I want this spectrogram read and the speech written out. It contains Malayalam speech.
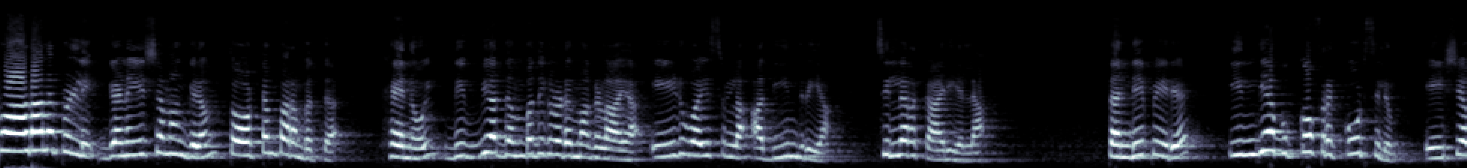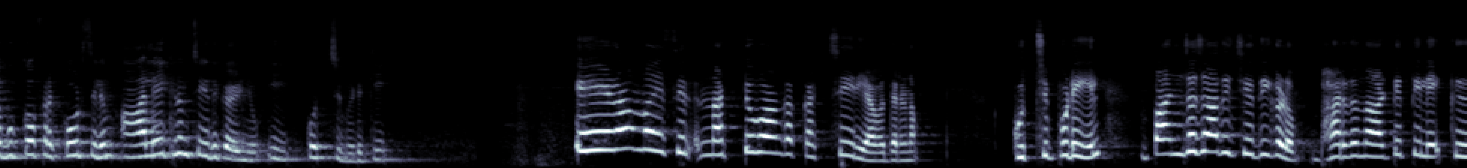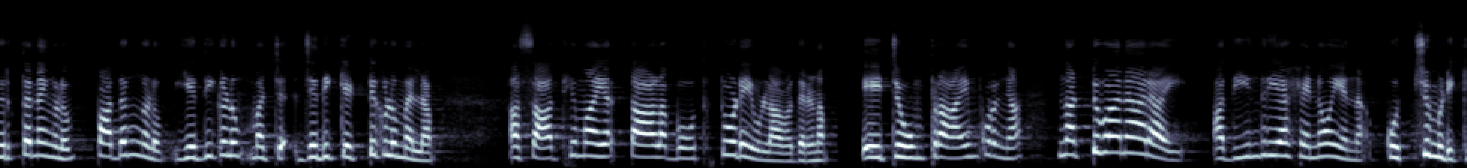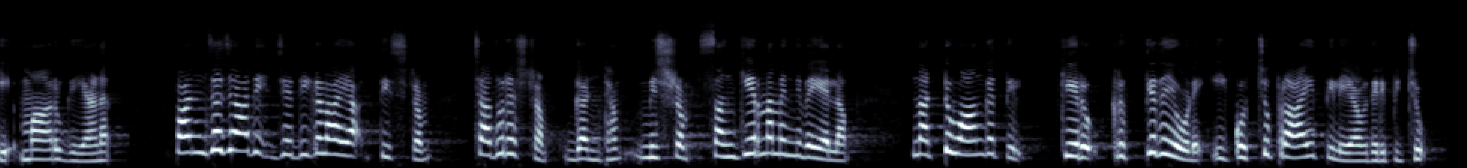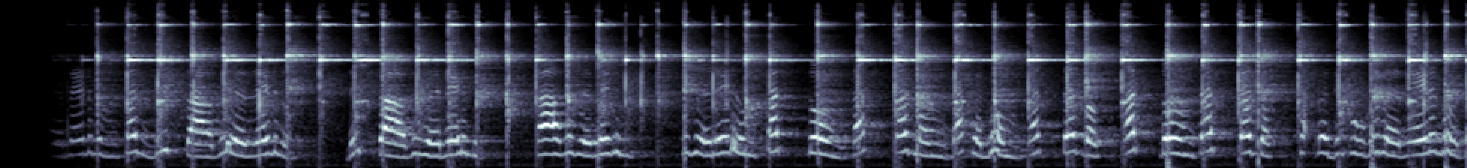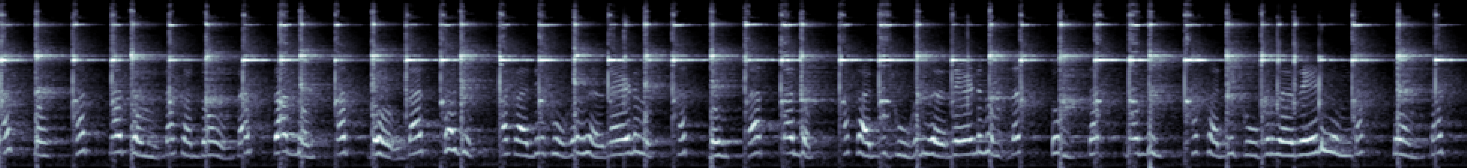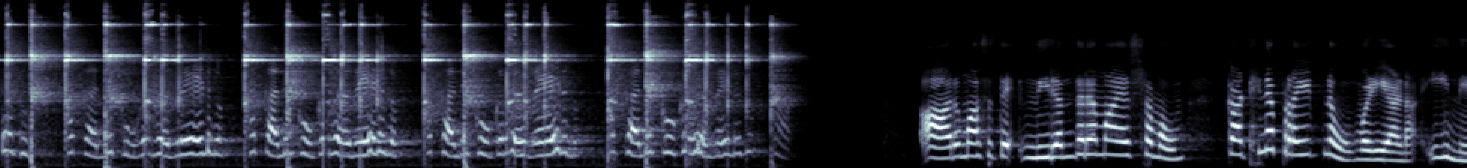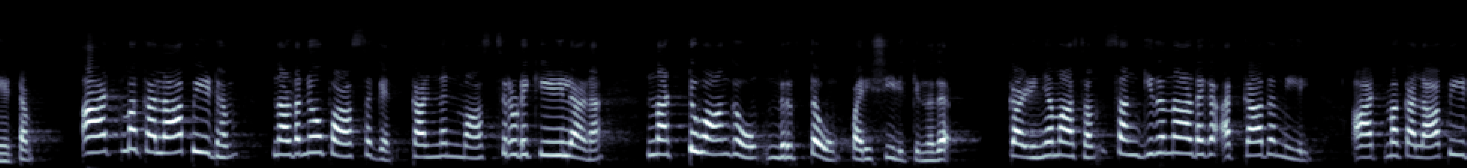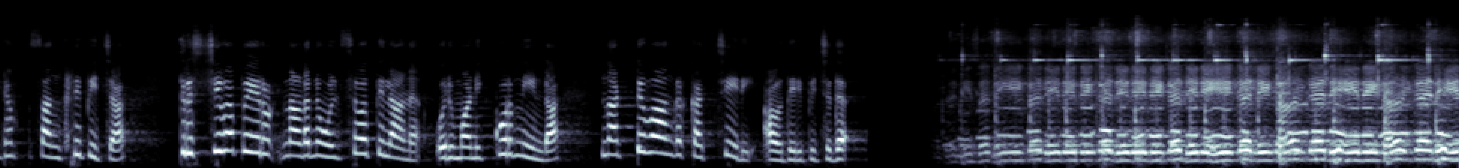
വാടാനപ്പള്ളി ഗണേശമംഗലം തോട്ടംപറമ്പത്ത്. ഹെനോയ് ദിവ്യ ദമ്പതികളുടെ മകളായ ഏഴു വയസ്സുള്ള അതീന്ദ്രിയ ചില്ലറക്കാരിയല്ല. തന്റെ പേര് ഇന്ത്യ ബുക്ക് ഓഫ് റെക്കോർഡ്സിലും ഏഷ്യ ബുക്ക് ഓഫ് റെക്കോർഡ്സിലും ആലേഖനം ചെയ്തു കഴിഞ്ഞു ഈ കൊച്ചുമിടുക്കി. ഏഴാം വയസ്സിൽ നട്ടുവാങ്ക കച്ചേരി അവതരണം. കുച്ചിപ്പുടിയിൽ പഞ്ചജാതി ചെതികളും ഭരതനാട്യത്തിലെ കീർത്തനങ്ങളും പദങ്ങളും യതികളും മറ്റ് ജതിക്കെട്ടുകളുമെല്ലാം അസാധ്യമായ താളബോധത്തോടെയുള്ള അവതരണം. ഏറ്റവും പ്രായം കുറഞ്ഞ നട്ടുവാനാരായി അതീന്ദ്രിയ ഹെനോ എന്ന കൊച്ചുമിടിക്ക് മാറുകയാണ്. പഞ്ചജാതി ജതികളായ തിഷ്ട്രം ചതുരശ്രം ഗണ്ഠം മിശ്രം സങ്കീർണം എന്നിവയെല്ലാം നട്ടുവാങ്കത്തിൽ കിറു കൃത്യതയോടെ ഈ കൊച്ചു പ്രായത്തിലെ അവതരിപ്പിച്ചു താകുതലെടുതും കതി കുക്കർ നേടുന്നു കതി കുക്കർ നേടുന്നു ആറുമാസത്തെ നിരന്തരമായ ശ്രമവും കഠിന പ്രയത്നവും വഴിയാണ് ഈ നേട്ടം. ആത്മകലാപീഠം നടനോപാസകൻ കണ്ണൻ മാസ്റ്ററുടെ കീഴിലാണ് നട്ടുവാങ്കവും നൃത്തവും പരിശീലിക്കുന്നത്. കഴിഞ്ഞ മാസം സംഗീത നാടക അക്കാദമിയിൽ ആത്മകലാപീഠം സംഘടിപ്പിച്ച തൃശ്ശിവപേരൂർ നടനോത്സവത്തിലാണ് ഒരു മണിക്കൂർ നീണ്ട നട്ടുവാങ്ക കച്ചേരി അവതരിപ്പിച്ചത്. ని సరి గరి రి రి గరి రి రి గరి రి గరి గ గరి రి గ గరి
